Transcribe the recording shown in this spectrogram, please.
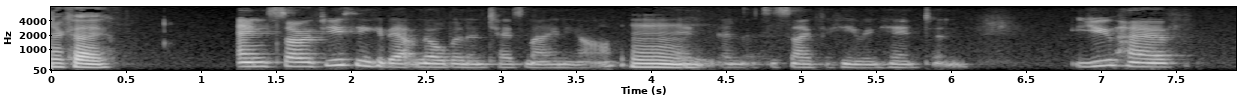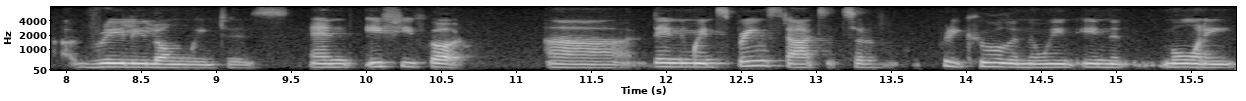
Okay. And so if you think about Melbourne and Tasmania, Mm. and, and it's the same for here in Hampton, you have really long winters. And if you've got, uh, then when spring starts, it's sort of pretty cool in the win- in the morning,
